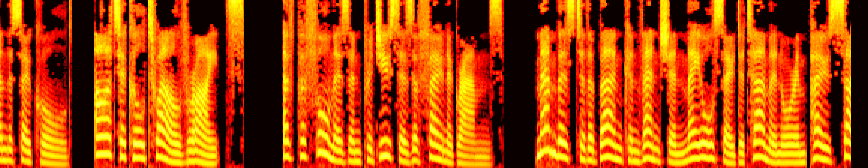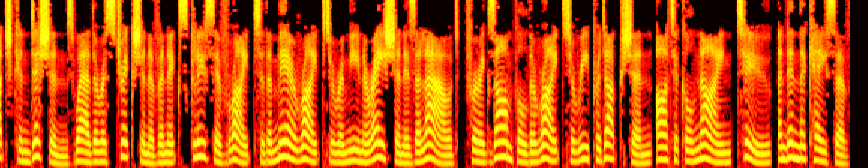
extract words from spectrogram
and the so-called Article 12 rights of performers and producers of phonograms. Members to the Berne Convention may also determine or impose such conditions where the restriction of an exclusive right to the mere right to remuneration is allowed, for example the right to reproduction Article 9 and in the case of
